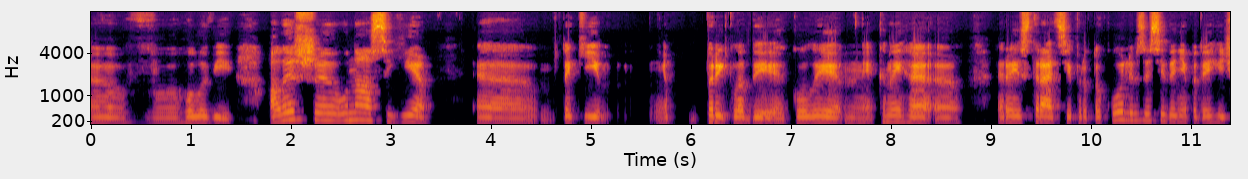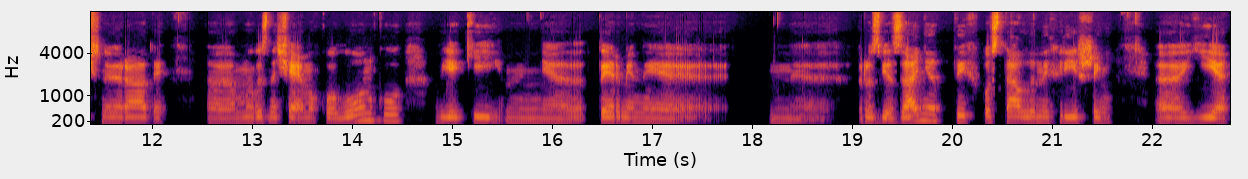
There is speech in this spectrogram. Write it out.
е, в голові. Але ж е, у нас є е, такі приклади, коли книга е, реєстрації протоколів засідання педагогічної ради. е, Ми визначаємо колонку, в якій е, терміни е, розв'язання тих поставлених рішень е, є,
